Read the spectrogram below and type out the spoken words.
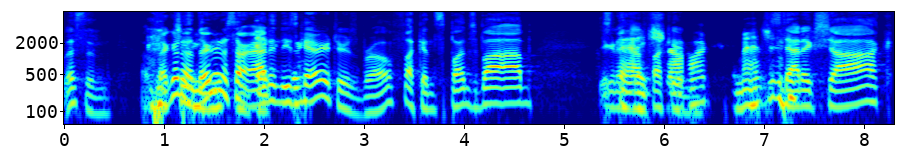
Listen, they're gonna Jimmy they're gonna start adding these characters, bro. Fucking SpongeBob. You're gonna have Static fucking Shock. Imagine. Static Shock.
